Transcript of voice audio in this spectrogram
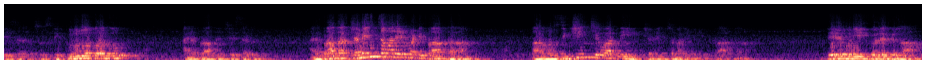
చేశాడని చూస్తే కురుల కొరకు ఆయన ప్రార్థన చేశాడు. ఆయన ప్రార్థన క్షమించమనేటువంటి ప్రార్థన తాను శిక్షించే వారిని క్షమించమని ప్రార్థన. దేవుని గొర్రెపిల్ల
